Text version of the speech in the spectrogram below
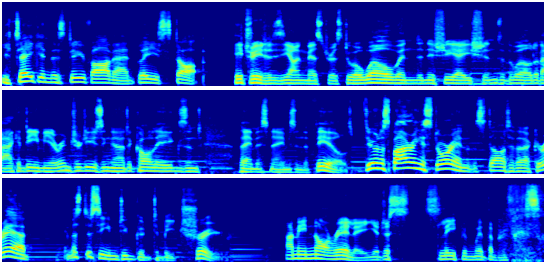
You're taking this too far, man. Please stop. He treated his young mistress to a whirlwind initiation to the world of academia, introducing her to colleagues and famous names in the field. To an aspiring historian at the start of her career, it must have seemed too good to be true. I mean, not really. You're just sleeping with the professor.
